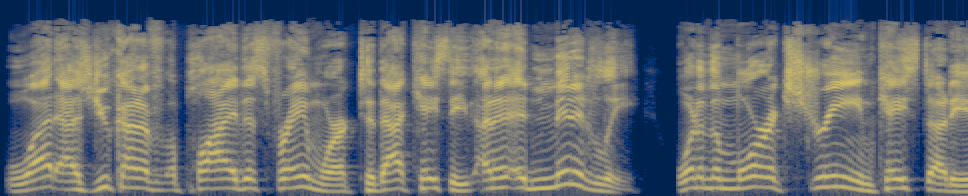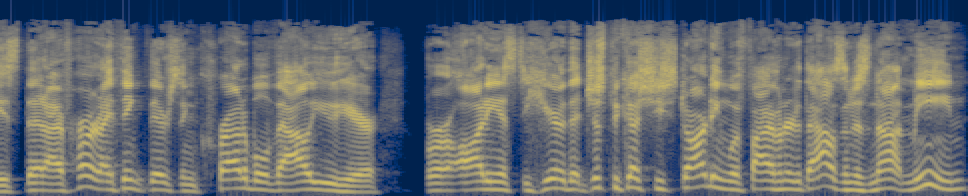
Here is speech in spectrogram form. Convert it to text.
What, as you kind of apply this framework to that case, and admittedly, one of the more extreme case studies that I've heard, I think there's incredible value here for our audience to hear that just because she's starting with 500,000 does not mean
